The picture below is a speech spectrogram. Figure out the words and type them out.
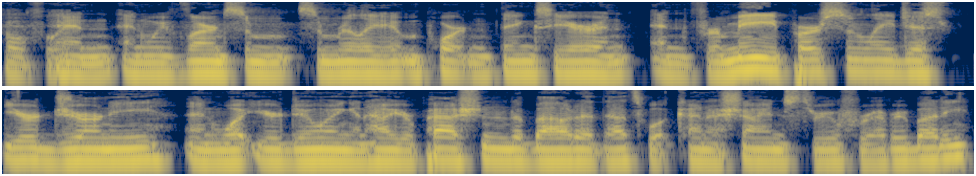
Hopefully. And and we've learned some some really important things here. And and for me personally, just your journey and what you're doing and how you're passionate about it. That's what kind of shines through for everybody.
